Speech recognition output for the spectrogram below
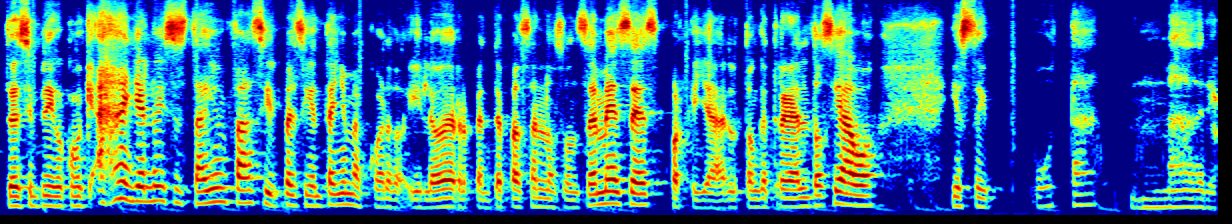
Entonces siempre digo como que, ah, ya lo hice, está bien fácil, para el siguiente año me acuerdo. Y luego de repente pasan los 11 meses, porque ya lo tengo que traer el doceavo, y estoy, puta madre,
